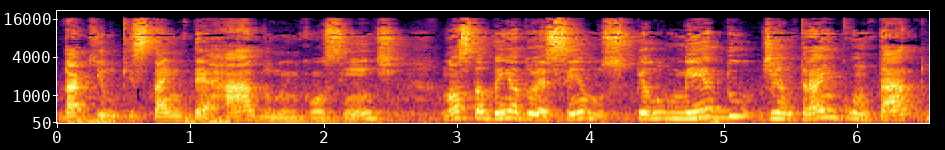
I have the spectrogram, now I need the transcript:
daquilo que está enterrado no inconsciente, nós também adoecemos pelo medo de entrar em contato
